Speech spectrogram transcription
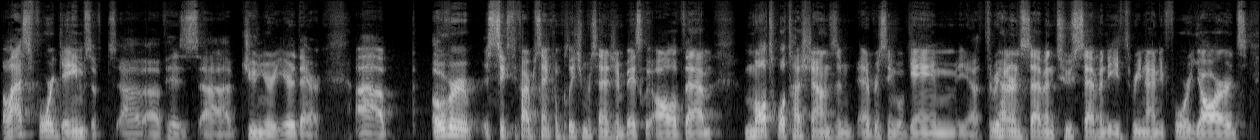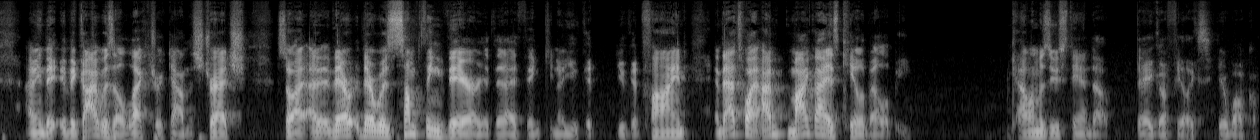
The last four games of uh, of his uh, junior year there, uh, over 65% completion percentage in basically all of them, multiple touchdowns in every single game, you know, 307, 270, 394 yards. I mean, the, the guy was electric down the stretch. So I, I, there there was something there that I think, you know, you could you could find. And that's why I'm my guy is Kaleb Eleby. Kalamazoo stand up. There you go, Felix. You're welcome.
